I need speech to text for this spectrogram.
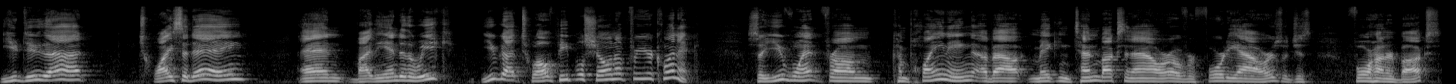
You do that twice a day. And by the end of the week, you got 12 people showing up for your clinic. So you went from complaining about making 10 bucks an hour over 40 hours, which is 400 bucks,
